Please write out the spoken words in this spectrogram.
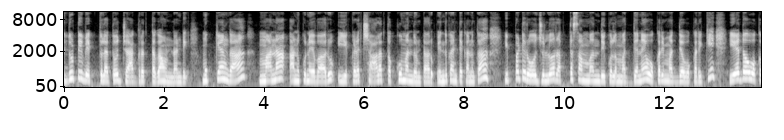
ఎదుటి వ్యక్తులతో జాగ్రత్తగా ఉండండి. ముఖ్యంగా మన అనుకునేవారు ఇక్కడ చాలా తక్కువ మంది ఉంటారు. ఎందుకంటే కనుక ఇప్పటి రోజుల్లో రక్త సంబంధికుల మధ్యనే ఒకరి మధ్య ఒకరికి ఏదో ఒక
